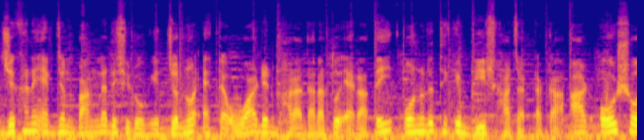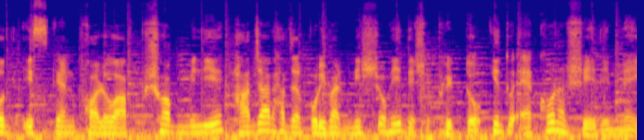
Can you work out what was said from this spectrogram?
যেখানে একজন বাংলাদেশি রোগীর জন্য একটা ওয়ার্ডের ভাড়া দাঁড়াতো এড়াতেই পনেরো থেকে বিশ হাজার টাকা। আর ঔষধ, স্ক্যান ফলো আপ সব মিলিয়ে হাজার হাজার পরিবার নিঃস্ব হয়ে দেশে ফিরত। কিন্তু এখন আর সেই দিন নেই।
